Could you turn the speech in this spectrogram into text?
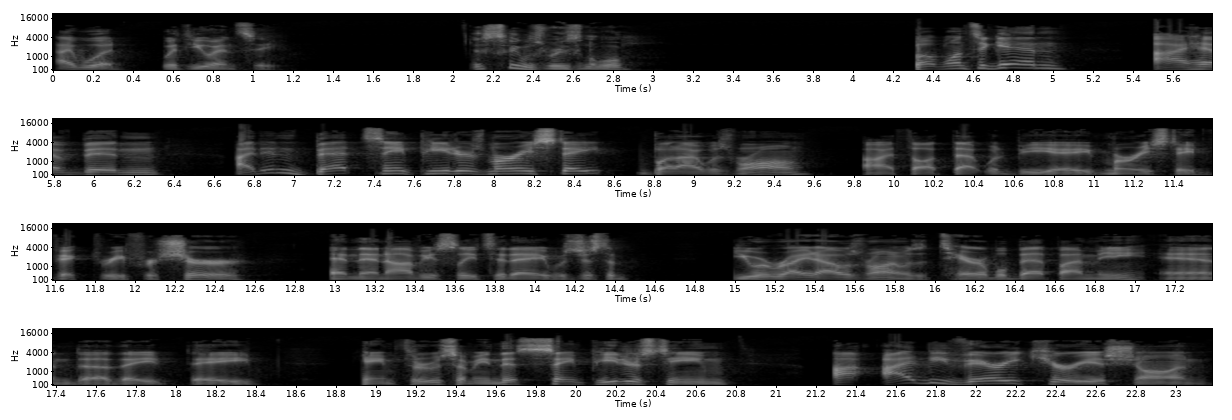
I would with UNC. This seems reasonable. But once again, I have been. I didn't bet St. Peter's Murray State, but I was wrong. I thought that would be a Murray State victory for sure. And then obviously today was just a. You were right. I was wrong. It was a terrible bet by me, and uh, they they came through. So I mean, this St. Peter's team, I, I'd be very curious, Sean,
